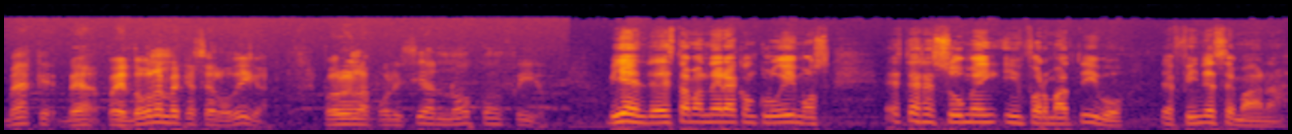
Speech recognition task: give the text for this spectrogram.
Vea que, vea, perdónenme que se lo diga, pero en la policía no confío. Bien, de esta manera concluimos este resumen informativo de fin de semana.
